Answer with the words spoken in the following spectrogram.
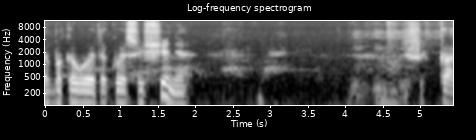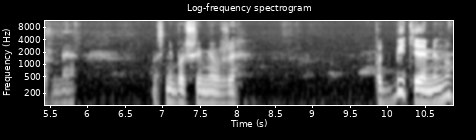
Это боковое такое освещение. Шикарное. С небольшими уже подбитиями, но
